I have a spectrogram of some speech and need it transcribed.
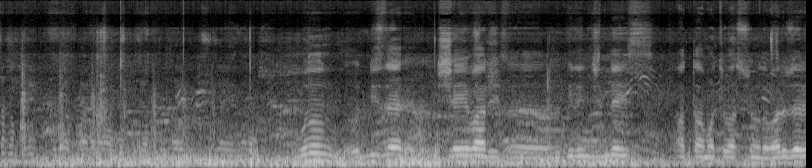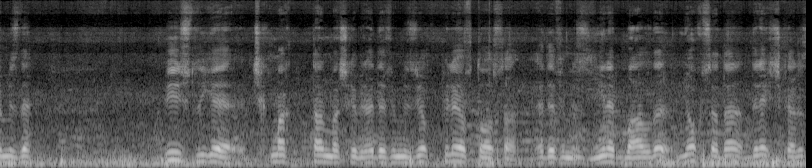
takım direkt. Bunlar düşünceleriniz neler? Bunun bizde şey var, e, bilincindeyiz. Hatta motivasyonu da var üzerimizde. Bir üst lige çıkmaktan başka bir hedefimiz yok. Playoff da olsa hedefimiz yine bağlı. Yoksa da direkt çıkarız.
